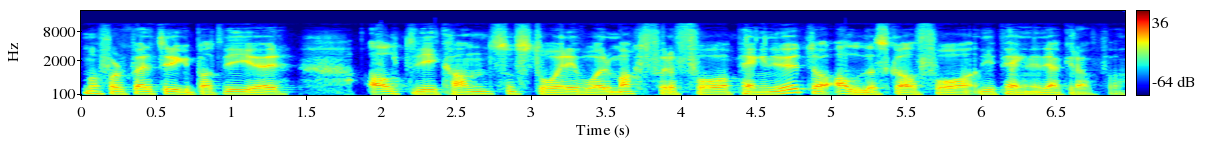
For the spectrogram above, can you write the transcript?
må folk være trygge på at vi gjør alt vi kan som står i vår makt for å få pengene ut, og alle skal få de pengene de har krav på.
